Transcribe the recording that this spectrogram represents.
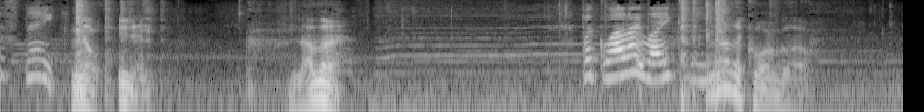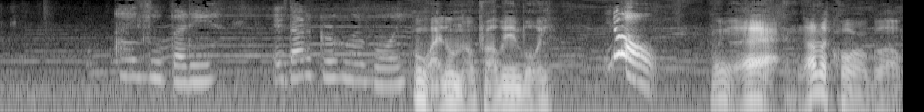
The snake. No, you didn't. Another, But glad I like these. another coral glow. Hi, everybody. Is that a girl or a boy? Oh, I don't know. Probably a boy. No! Look at that. Another coral glow.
